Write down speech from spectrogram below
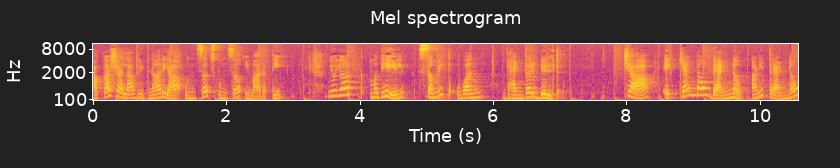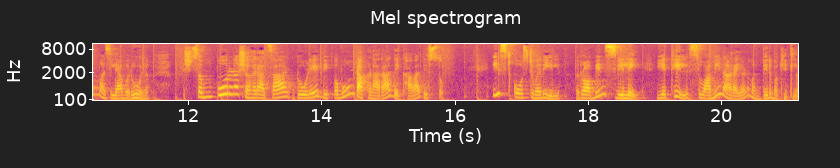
आकाशाला भिडणाऱ्या उंचच उंच इमारती. न्यूयॉर्कमधील समिट वन व्हँडरबिल्ट च्या एक्क्याण्णव ब्याण्णव आणि त्र्याण्णव मजल्यावरून संपूर्ण शहराचा डोळे दिपवून टाकणारा देखावा दिसतो. ईस्ट कोस्टवरील रॉबिन्सविले येथील स्वामीनारायण मंदिर बघितलं.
